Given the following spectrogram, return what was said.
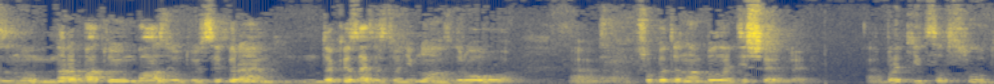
ну, нарабатываем базу, то есть собираем доказательства немного с другого, э, чтобы это нам было дешевле. Обратиться в суд,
